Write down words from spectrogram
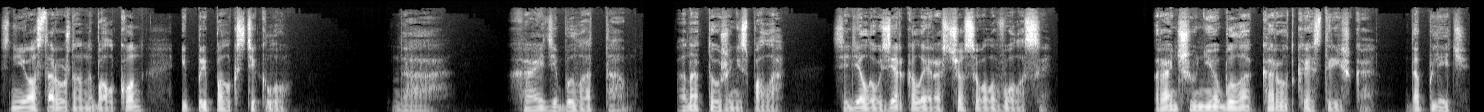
с нее осторожно на балкон и припал к стеклу. Да, Хайди была там. Она тоже не спала. Сидела у зеркала и расчесывала волосы. Раньше у нее была короткая стрижка, до плеч,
